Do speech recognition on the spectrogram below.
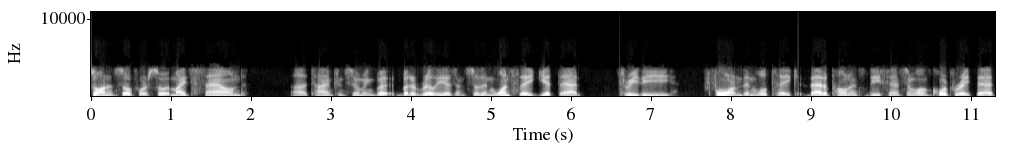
so on and so forth. So it might sound uh, time consuming, but, but it really isn't. So then once they get that 3D form, then we'll take that opponent's defense and we'll incorporate that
